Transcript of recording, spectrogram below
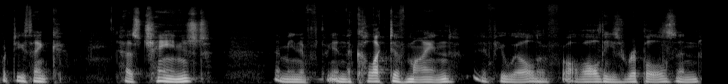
what do you think has changed? I mean, if in the collective mind, if you will, of, of all these ripples, and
